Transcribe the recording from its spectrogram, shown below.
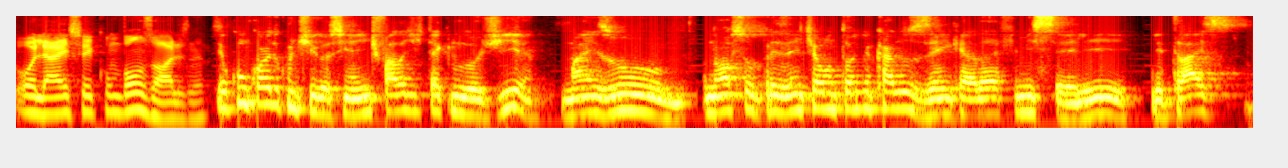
olhar isso aí com bons olhos, né? Eu concordo contigo, assim, a gente fala de tecnologia, mas o, nosso presidente é o Antônio Carlos Zen, que é da FMC. Ele, ele traz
